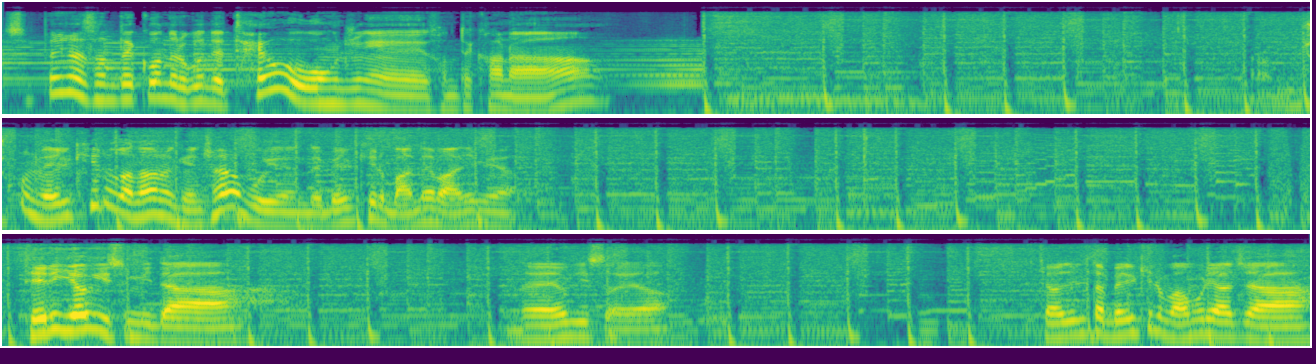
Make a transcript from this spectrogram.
스페셜 선택권으로 근데 50 중에 선택하나? 아, 무조건 멜키르가 나는 괜찮아 보이는데 멜키르 만렙 아니면 대리 여기 있습니다 네 여기 있어요 자 일단 멜키르 마무리하자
